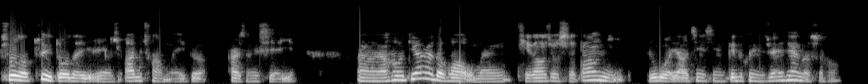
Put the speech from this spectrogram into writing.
说的最多的一个应用，是 Arbitrum 的一个二层协议。嗯，然后第二的话，我们提到就是当你如果要进行 Gitcoin 捐献的时候，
